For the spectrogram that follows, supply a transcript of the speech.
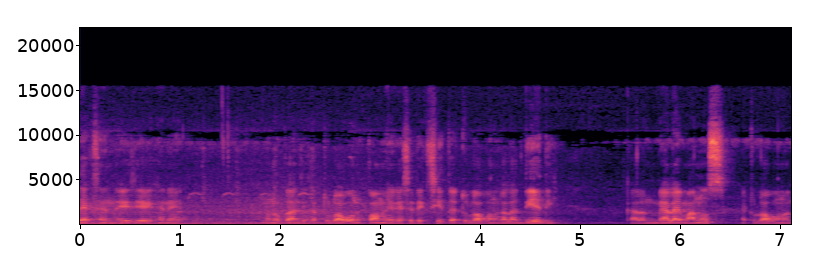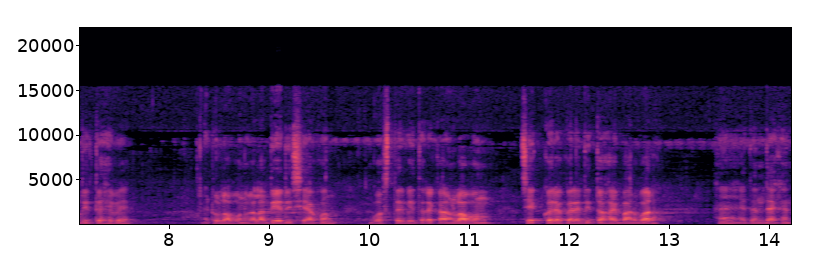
দেখছেন এই যে এখানে মনে করেন যে একটু লবণ কম হয়ে গেছে, দেখছি তো একটু লবণ গালা দিয়ে দিই। কারণ মেলায় মানুষ, একটু লবণও দিতে হবে। একটু লবণ গালা দিয়ে দিছি এখন গোস্তের ভিতরে, কারণ লবণ চেক করে করে দিতে হয় বারবার। হ্যাঁ এদিন দেখেন,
